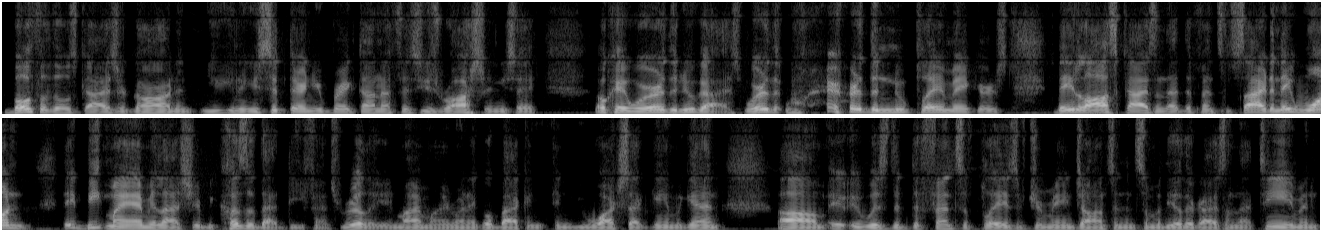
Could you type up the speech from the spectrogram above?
both of those guys are gone. And you, you know, you sit there and you break down FSU's roster and you say, okay, where are the new guys? Where are the where are the new playmakers? They lost guys on that defensive side, and they won. They beat Miami last year because of that defense. Really, in my mind, when I go back and, and you watch that game again, um, it, it, was the defensive plays of Jermaine Johnson and some of the other guys on that team, and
